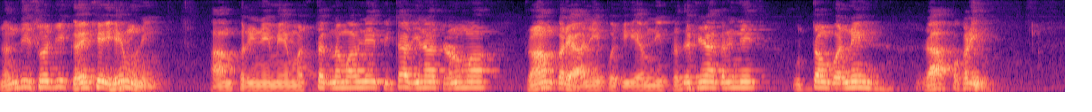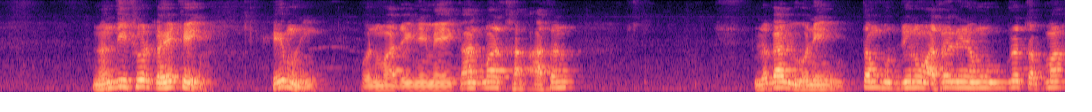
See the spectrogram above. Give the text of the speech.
નંદીશ્વરજી કહે છે, હે મુનિ આમ કરીને મેં મસ્તક નમાવીને પિતાજીના ચરણોમાં પ્રણામ કર્યા અને પછી એમની પ્રદક્ષિણા કરીને ઉત્તમ વનની રાહ પકડી. નંદીશ્વર કહે છે, હે મુનિ, વનમાં જઈને મેં એકાંતમાં આસન લગાવ્યું અને ઉત્તમ બુદ્ધિનો આશ્રય લઈને હું ઉગ્ર તપમાં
